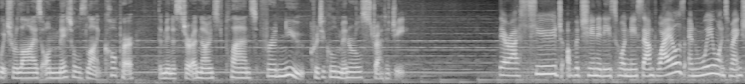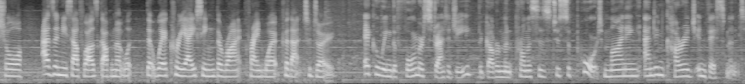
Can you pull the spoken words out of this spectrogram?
which relies on metals like copper, the minister announced plans for a new critical minerals strategy. There are huge opportunities for New South Wales, and we want to make sure, as a New South Wales government, that we're creating the right framework for that to do. Echoing the former strategy, the government promises to support mining and encourage investment.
